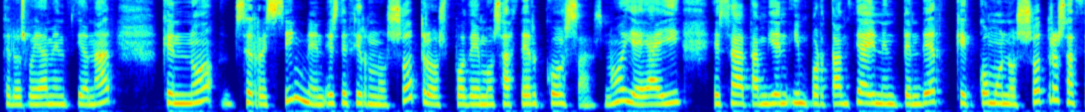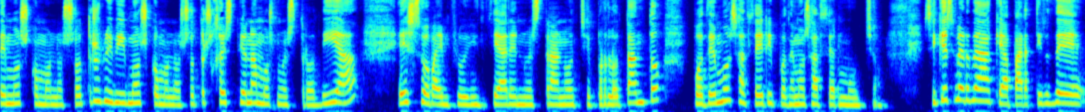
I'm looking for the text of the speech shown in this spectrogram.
te los voy a mencionar, que no se resignen, es decir, nosotros podemos hacer cosas, ¿no? Y ahí esa también importancia en entender que como nosotros hacemos, como nosotros vivimos, como nosotros gestionamos nuestro día, eso va a influenciar en nuestra noche. Por lo tanto, podemos hacer y podemos hacer mucho. Sí que es verdad que a partir de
